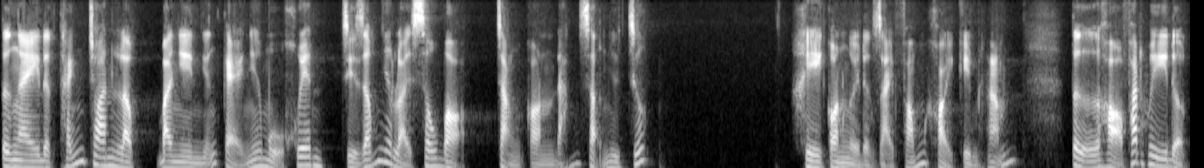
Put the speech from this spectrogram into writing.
từ ngày được thánh cho ăn lộc, bà nhìn những kẻ như mụ khuyên chỉ giống như loài sâu bọ, chẳng còn đáng sợ như trước. Khi con người được giải phóng khỏi kìm hãm, tự họ phát huy được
